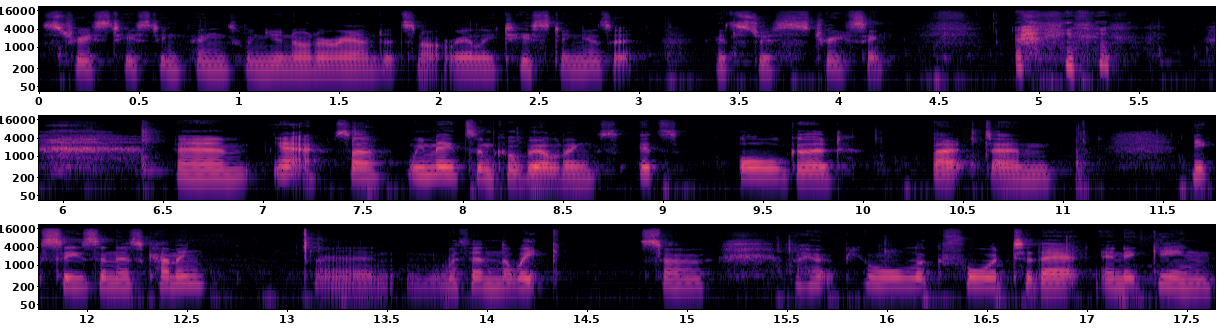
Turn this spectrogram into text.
stress testing things when you're not around, it's not really testing, is it? It's just stressing. um, yeah, so we made some cool buildings. It's all good, but um, next season is coming uh, within the week, so I hope you all look forward to that. And again,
